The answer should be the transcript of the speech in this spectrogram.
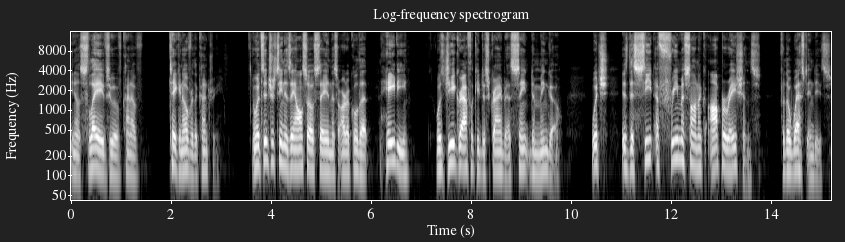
you know, slaves who have kind of taken over the country. And what's interesting is they also say in this article that Haiti was geographically described as Saint Domingo, which is the seat of Freemasonic operations for the West Indies.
